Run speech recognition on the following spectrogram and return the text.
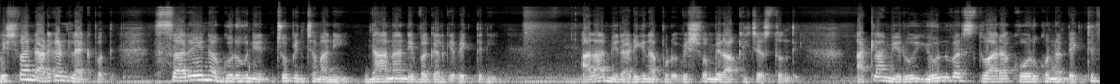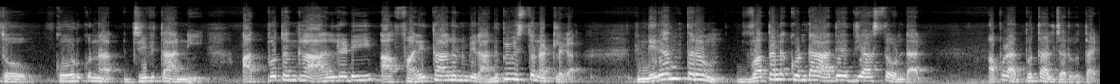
విశ్వాన్ని అడగండి లేకపోతే. సరైన గురువుని చూపించమని జ్ఞానాన్ని ఇవ్వగలిగే వ్యక్తిని అలా మీరు అడిగినప్పుడు విశ్వం మిరాకిల్ చేస్తుంది. అట్లా మీరు యూనివర్స్ ద్వారా కోరుకున్న వ్యక్తితో కోరుకున్న జీవితాన్ని అద్భుతంగా ఆల్రెడీ ఆ ఫలితాలను మీరు అనుభవిస్తున్నట్లుగా నిరంతరం వదలకుండా అదే ధ్యాసతో ఉండాలి. అప్పుడు అద్భుతాలు జరుగుతాయి.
